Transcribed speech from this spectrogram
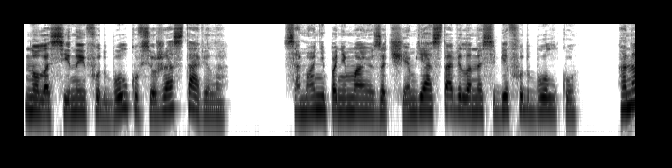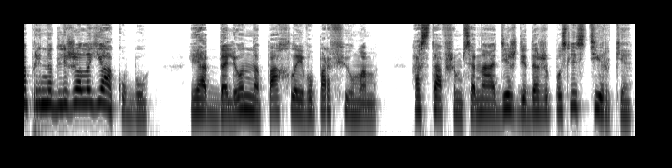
но лосины и футболку все же оставила. Сама не понимаю, зачем я оставила на себе футболку. Она принадлежала Якубу и отдаленно пахла его парфюмом, оставшимся на одежде даже после стирки.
